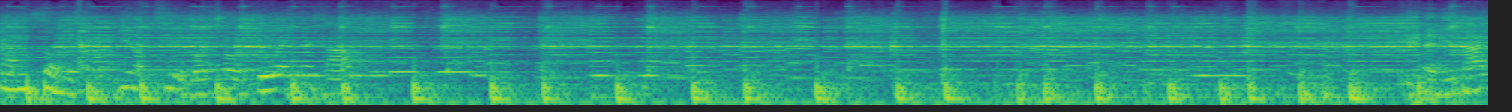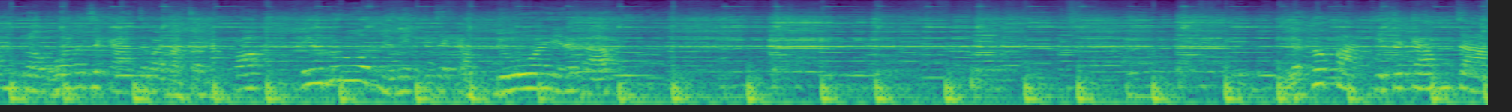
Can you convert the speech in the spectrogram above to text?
กันส่งครับพี่น้องสื่อมวลชนด้วยนะครับ ด้วยนะครับ แล้วก็ฝากกิจกรรมจาก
